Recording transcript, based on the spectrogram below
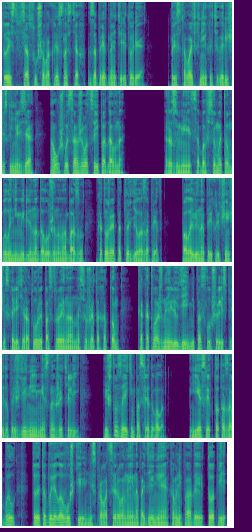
То есть вся суша в окрестностях – запретная территория. Приставать к ней категорически нельзя, а уж высаживаться и подавно. Разумеется, обо всем этом было немедленно доложено на базу, которая подтвердила запрет. Половина приключенческой литературы построена на сюжетах о том, как отважные люди не послушались предупреждений местных жителей и что за этим последовало. Если кто-то забыл, то это были ловушки, неспровоцированные нападения, камнепады, топи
